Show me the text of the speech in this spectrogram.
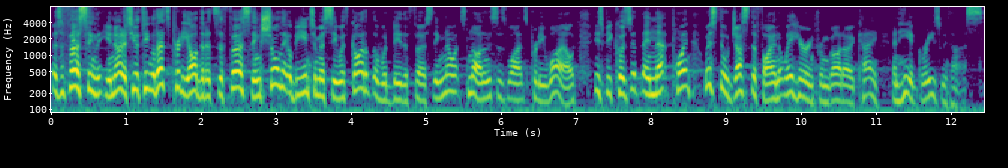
It's the first thing that you notice, you think, well, that's pretty odd that it's the first thing. Surely it would be intimacy with God that would be the first thing. No, it's not, and this is why it's pretty wild, is because in that point, we're still justifying that we're hearing from God okay, and He agrees with us.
